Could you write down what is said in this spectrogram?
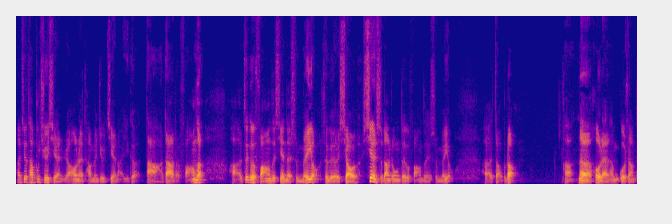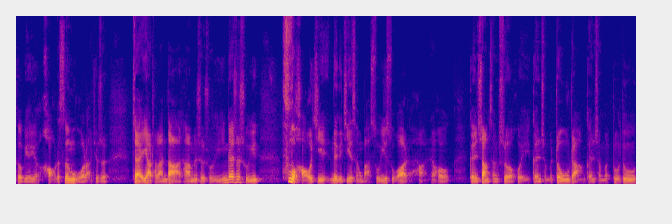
啊，就他不缺钱。然后呢，他们就建了一个大大的房子啊！这个房子现在是没有，这个小现实当中这个房子也是没有啊，找不到。啊，那后来他们过上特别好的生活了，就是在亚特兰大，他们是属于应该是属于富豪阶那个阶层吧，数一数二的哈。然后跟上层社会、跟什么州长、跟什么都都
